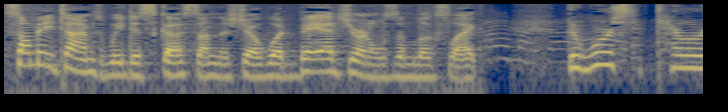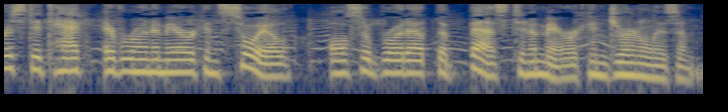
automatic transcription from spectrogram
So many times we discuss on the show what bad journalism looks like. The worst terrorist attack ever on American soil also brought out the best in American journalism.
